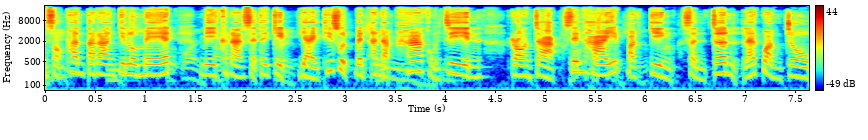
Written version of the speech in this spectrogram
82,000 ตารางกิโลเมตร มีขนาดเศรษฐกิจใหญ่ที่สุดเป็นอันดับ 5 ของจีน รองจากเซี่ยงไฮ้ปักกิ่งเซินเจิ้นและกวางโจว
